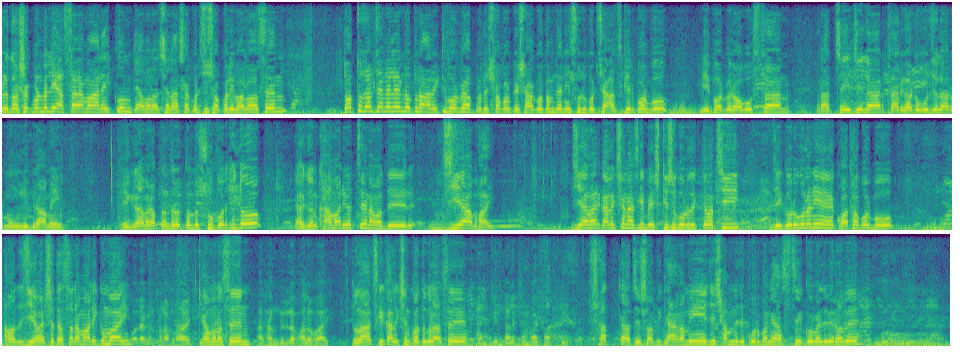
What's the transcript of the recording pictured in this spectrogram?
প্রিয় দর্শক মন্ডলী, আসসালামু আলাইকুম। কেমন আছেন? আশা করছি সকলেই ভালো আছেন। তথ্যজল চ্যানেলের নতুন আরেকটি পর্বে আপনাদের সকলকে স্বাগতম জানিয়ে শুরু করছি আজকের পর্ব। এই পর্বের অবস্থান রাজশাহী জেলার চারঘাট উপজেলার মুংলি গ্রামে। এই গ্রামের আপনাদের অত্যন্ত সুপরিচিত একজন খামারি হচ্ছেন আমাদের জিয়া ভাই। জিয়া ভাইয়ের কালেকশন আজকে বেশ কিছু গরু দেখতে পাচ্ছি। যে গরুগুলো নিয়ে কথা বলব আমাদের জিয়া ভাইয়ের সাথে। আসসালামু আলাইকুম ভাই। ওয়ালাইকুম সালাম ভাই। কেমন আছেন? আলহামদুলিল্লাহ ভালো ভাই। তো আজকে কালেকশন কতগুলো আছে? আজকের কালেকশন ভাই সাত পিস। সাতটা আছে সবই কি আগামী এই যে সামনে যে কোরবানি আসছে কোরবানিতে বের হবে? গরু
